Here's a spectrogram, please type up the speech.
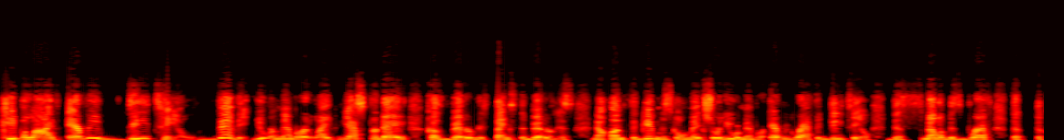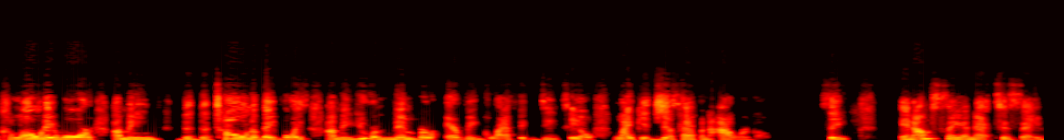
keep alive every detail vivid. You remember it like yesterday because bitterness thanks to bitterness. Now unforgiveness gonna make sure you remember every graphic detail. The smell of his breath the, the cologne they wore i mean the, the tone of their voice. I mean you remember every graphic detail like it just happened an hour ago See? And I'm saying that to say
